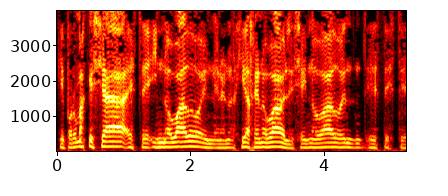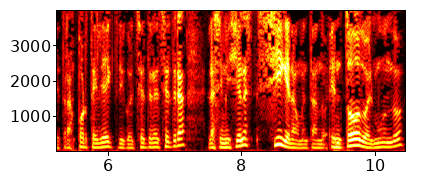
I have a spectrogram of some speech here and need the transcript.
que por más que se ha este, innovado en, energías renovables, se ha innovado en este, este, transporte eléctrico, etcétera, etcétera, las emisiones siguen aumentando en todo el mundo,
